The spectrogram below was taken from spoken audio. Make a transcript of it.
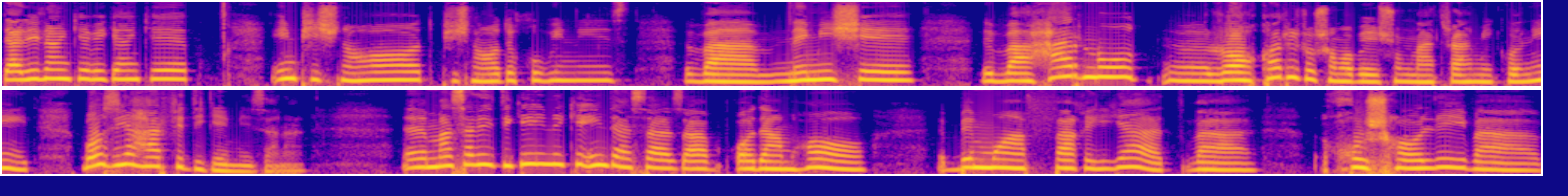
دلیلن که بگن که این پیشنهاد پیشنهاد خوبی نیست. و نمیشه و هر نوع راهکاری رو شما بهشون مطرح می‌کنید باز یه حرف دیگه می‌زنن. مسئله دیگه اینه که این دسته از آدم ها به موفقیت و خوشحالی و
